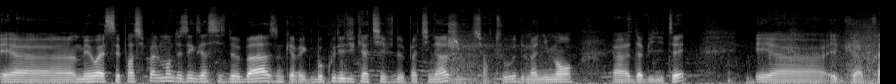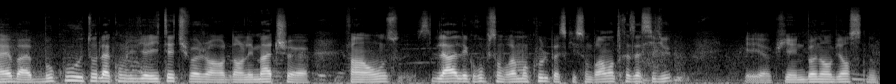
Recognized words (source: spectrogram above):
Euh, mais ouais, c'est principalement des exercices de base, donc avec beaucoup d'éducatifs de patinage, surtout, de maniement, euh, d'habilité. Et, euh, et puis après, bah, beaucoup autour de la convivialité, tu vois, genre dans les matchs. Enfin, là, les groupes sont vraiment cool parce qu'ils sont vraiment très assidus. Et puis il y a une bonne ambiance, donc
